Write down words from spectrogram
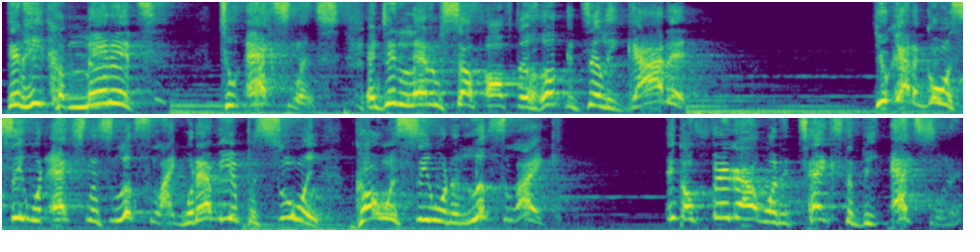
Then he committed to excellence and didn't let himself off the hook until he got it. You got to go and see what excellence looks like. Whatever you're pursuing, go and see what it looks like and go figure out what it takes to be excellent.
